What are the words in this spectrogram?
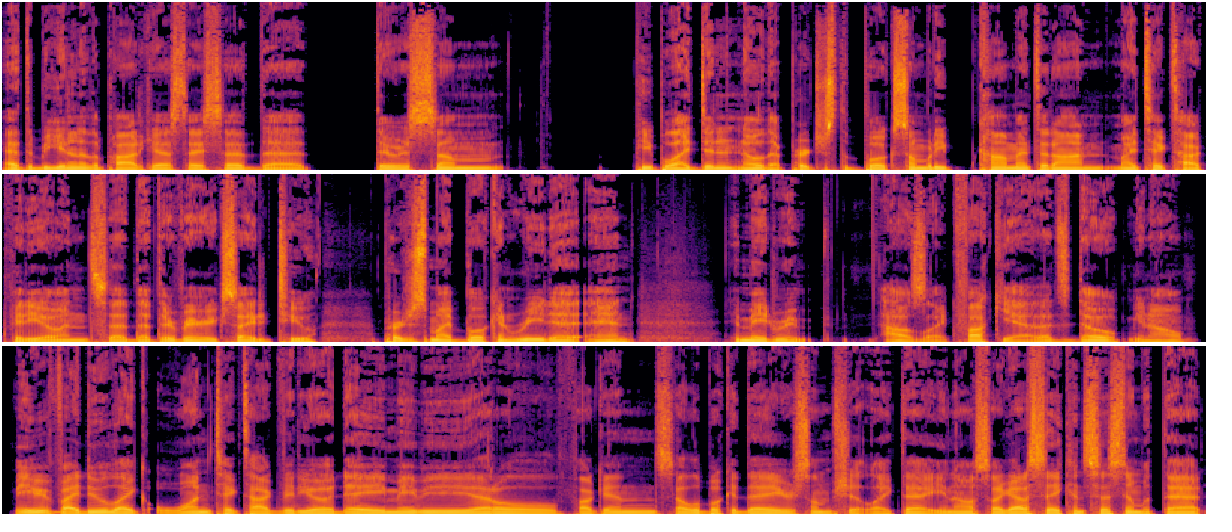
at the beginning of the podcast, I said that there was some people I didn't know that purchased the book. Somebody commented on my TikTok video and said that they're very excited to purchase my book and read it. And it made, re- I was like, fuck yeah, that's dope. You know, maybe if I do like one TikTok video a day, maybe that'll fucking sell a book a day or some shit like that, you know? So I got to stay consistent with that,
